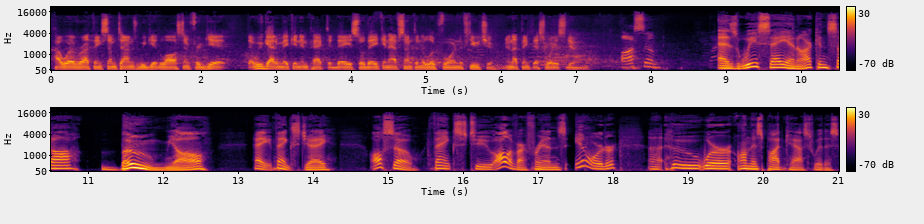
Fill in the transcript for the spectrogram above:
However, I think sometimes we get lost and forget that we've got to make an impact today so they can have something to look for in the future. And I think that's what it's doing. Awesome. As we say in Arkansas, boom, y'all. Hey, thanks, Jay. Also, thanks to all of our friends in order uh, who were on this podcast with us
